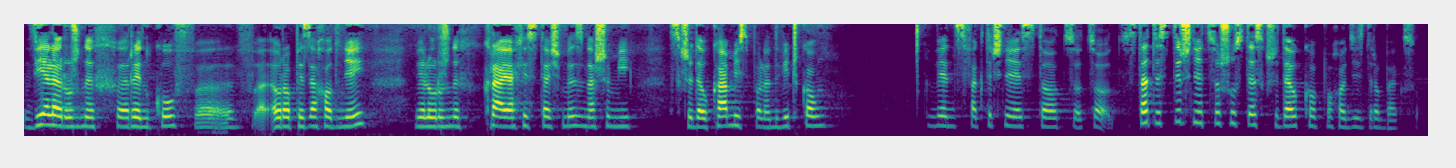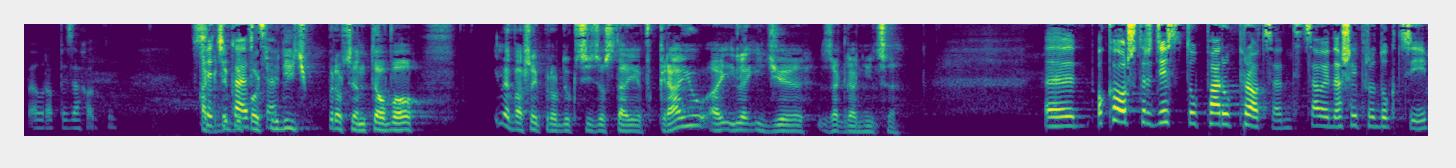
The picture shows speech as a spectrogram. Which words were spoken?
wiele różnych rynków e, w Europie Zachodniej. W wielu różnych krajach jesteśmy z naszymi skrzydełkami, z polędwiczką. Więc faktycznie jest to, co, co statystycznie co szóste skrzydełko pochodzi z Drobexu w Europie Zachodniej. Z a gdyby KFC. podzielić procentowo, ile waszej produkcji zostaje w kraju, a ile idzie za granicę? E, około 40 paru procent całej naszej produkcji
